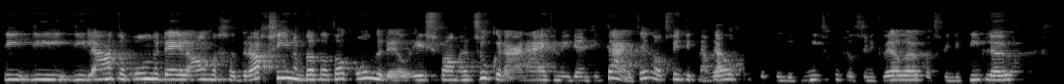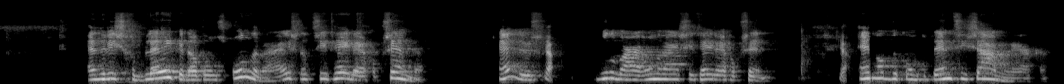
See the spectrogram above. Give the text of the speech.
die, die, die laat op onderdelen ander gedrag zien, omdat dat ook onderdeel is van het zoeken naar een eigen identiteit. Hè? Wat vind ik nou wel goed, wat vind ik niet goed, wat vind ik wel leuk, wat vind ik niet leuk. En er is gebleken dat ons onderwijs, dat zit heel erg op zenden. Hè? Dus ja. middelbaar onderwijs zit heel erg op zenden. Ja. En op de competentie samenwerken.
